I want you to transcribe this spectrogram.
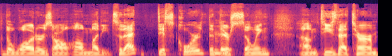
the waters all, all muddied. So that discord that they're Mm-hmm. sowing, um, to use that term,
